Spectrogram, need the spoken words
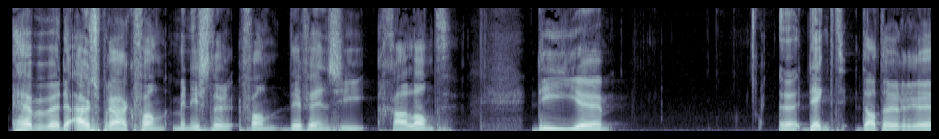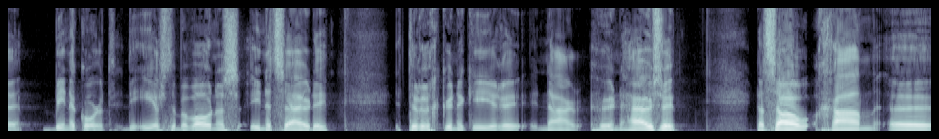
hebben we de uitspraak van minister van Defensie Galant. Die eh, eh denkt dat er eh, binnenkort de eerste bewoners in het zuiden terug kunnen keren naar hun huizen. Dat zou gaan uh,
